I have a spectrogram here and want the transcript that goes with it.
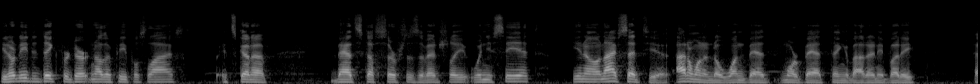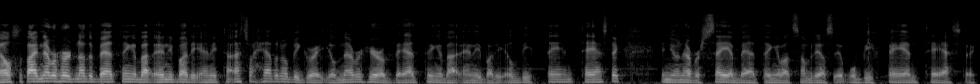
You don't need to dig for dirt in other people's lives. It's to, bad stuff surfaces eventually. When you see it, you know, and I've said to you, I don't want to know one bad, more bad thing about anybody else. If I never heard another bad thing about anybody anytime, that's why heaven will be great. You'll never hear a bad thing about anybody. It'll be fantastic, and you'll never say a bad thing about somebody else. It will be fantastic.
